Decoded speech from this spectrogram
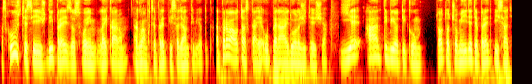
a skúste si vždy prejsť so svojím lekárom, ak vám chce predpísať antibiotika. Tá prvá otázka je úplne najdôležitejšia. Je antibiotikum, toto, čo mi idete predpísať,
